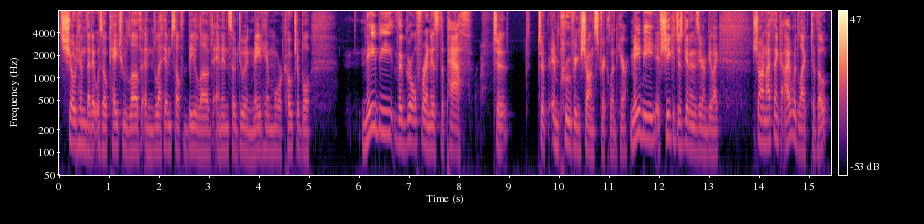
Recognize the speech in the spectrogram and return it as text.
showed him that it was okay to love and let himself be loved, and in so doing made him more coachable maybe the girlfriend is the path to to improving Sean Strickland here. Maybe if she could just get in his ear and be like, Sean, I think I would like to vote.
